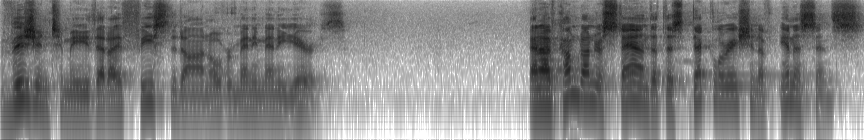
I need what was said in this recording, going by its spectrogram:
vision to me that I feasted on over many, many years. And I've come to understand that this declaration of innocence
